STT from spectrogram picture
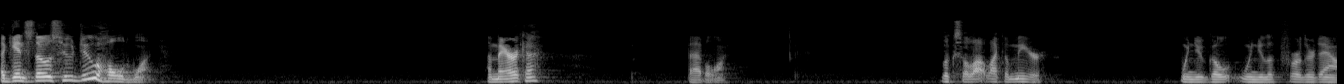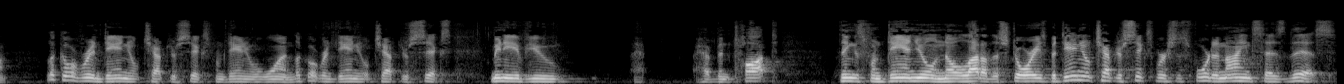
against those who do hold one. America, Babylon looks a lot like a mirror when you go, when you look further down. Look over in Daniel chapter 6 from Daniel 1. Look over in Daniel chapter 6. Many of you have been taught things from Daniel and know a lot of the stories, but Daniel chapter 6 verses 4 to 9 says this.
